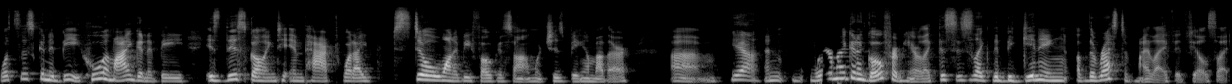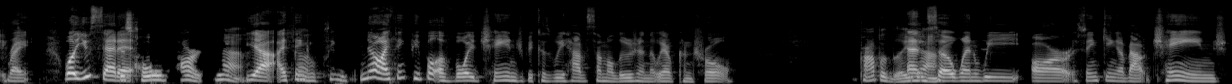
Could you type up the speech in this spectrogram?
what's this going to be? Who am I going to be? Is this going to impact what I still want to be focused on, which is being a mother? Um, yeah and where am I going to go from here? Like, this is like the beginning of the rest of my life, it feels like. right well you said This it This whole part. Yeah. yeah i think oh, please. no i think people avoid change because we have some illusion that we have control Probably. and yeah. so when we are thinking about change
